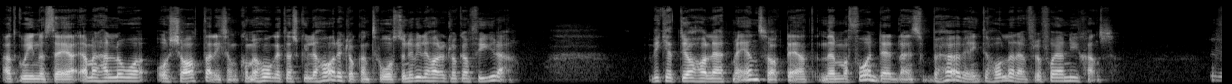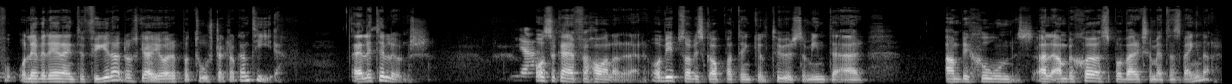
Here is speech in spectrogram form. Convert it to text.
att gå in och säga, ja men hallå och tjata liksom. Kom ihåg att jag skulle ha det klockan två, så nu vill jag ha det klockan fyra. Vilket jag har lärt mig en sak, det är att när man får en deadline så behöver jag inte hålla den för då får jag en ny chans. Och, få- och levererar jag inte fyra, då ska jag göra det på torsdag klockan tio. Eller till lunch. Ja. Och så kan jag förhala det där. Och vips har vi skapat en kultur som inte är ambitions, eller ambitiös på verksamhetens vägnar.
